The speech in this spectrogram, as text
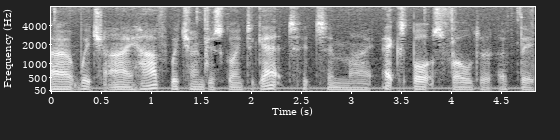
uh, which I have which I'm just going to get. It's in my exports folder of the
